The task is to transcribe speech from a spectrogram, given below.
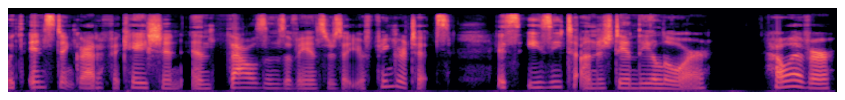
With instant gratification and thousands of answers at your fingertips, it's easy to understand the allure. However,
